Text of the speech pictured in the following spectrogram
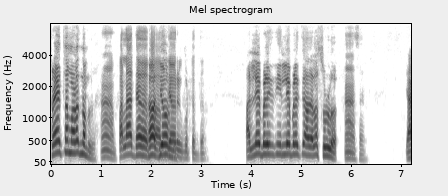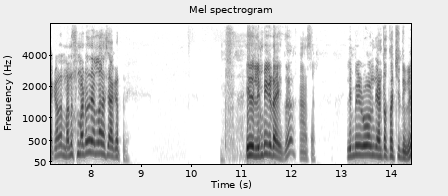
ಪ್ರಯತ್ನ ಮಾಡೋದು ನಮ್ದು. ಹಾ ಫಲ. ದೇವ್ರಿಗೆ ಬಿಟ್ಟದ್ದು. ಅಲ್ಲೇ ಬೆಳಿತಿ ಇಲ್ಲೇ ಬೆಳಿತಿ ಅದೆಲ್ಲ ಸುಳ್ಳು. ಹಾ ಸರ್. ಯಾಕಂದ್ರೆ ಮನಸ್ಸು ಮಾಡಿದ್ರೆ ಎಲ್ಲ ಆಗತ್ರಿ ಇದು ಲಿಂಬಿ ಗಿಡ ಇದು. ಹಾ ಸರ್. ಲಿಂಬಿ ಗಿಡ ಒಂದ್ ಎಂಟು ಹಚ್ಚಿದೀವಿ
